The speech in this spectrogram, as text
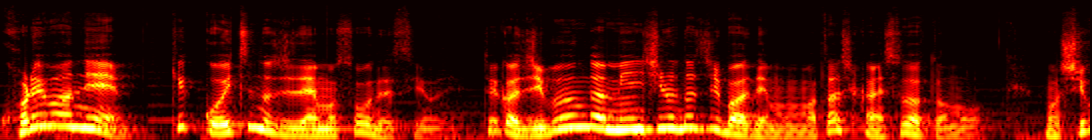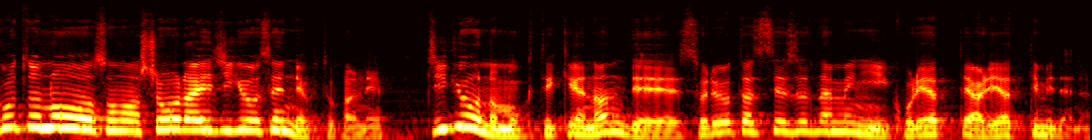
これはね、結構いつの時代もそうですよね。というか自分が民主の立場でもまあ確かにそうだと思う。もう仕事のその将来事業戦略とかね、事業の目的は何でそれを達成するためにこれやってあれやってみたいな。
